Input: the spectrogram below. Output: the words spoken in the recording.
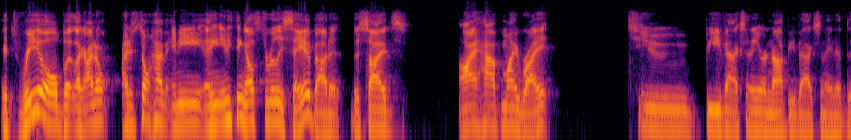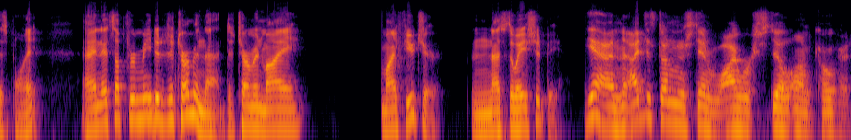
it's real, but like I don't, I just don't have any, any anything else to really say about it besides I have my right to be vaccinated or not be vaccinated at this point and it's up for me to determine that determine my my future and that's the way it should be Yeah, and I just don't understand why we're still on COVID.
